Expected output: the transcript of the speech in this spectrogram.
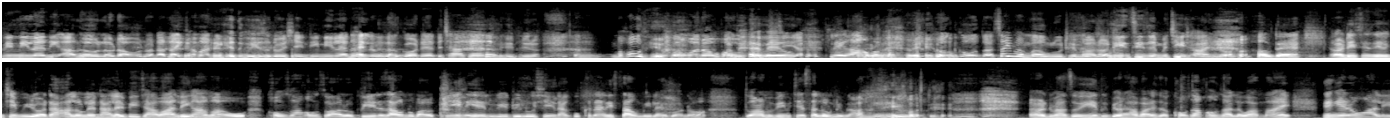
ဒီနီလန်းဒီအားလုံးလောက်တာပေါ့နော်ဒါတိုက်ခန်းမှာနေခဲ့သူကြီးဆိုလို့ရှိရင်ဒီနီလန်းနိုင်လို့လောက်တော့တယ်တခြားခန်းသူတွေမျိုးတော့မဟုတ်သေးဘူးပုံမှန်တော့မဟုတ်ဖယ်ပေးဘူးလှေကားကိုမဖယ်ပေးဘူးကိုယ်ကစိတ်မမှန်ဘူးလို့ထင်ပါနော်ဒီအစီအစဉ်မကြည့်ထားရင်တော့ဟုတ်တယ်အဲ့တော့ဒီ season ကြည့်ပြီးတော့ဒါအားလုံးလည်းနားလည်ပေးကြပါလေကားမှာဟိုခုံဆွားခုံဆွားတို့ဘေးတစ်စောင်းတို့ပါတော့ပြေးနေတဲ့လူတွေတွေ့လို့ရှိရင်ဒါကိုခဏလေးစောင့်မေးလိုက်ပေါ့နော်။ तू ကတော့မပြီးမချစ်ဆက်လုပ်နေမလားမသိဘူး။အဲ့တော့ဒီမှာဆိုရင် तू ပြောထားပါတယ်ဆိုတော့ခုံဆွားခုံဆွားလောက်ရမှာတဲ့ငယ်ငယ်တုန်းကလေ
